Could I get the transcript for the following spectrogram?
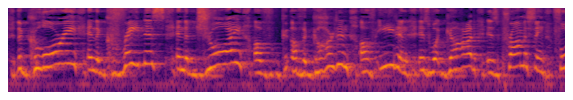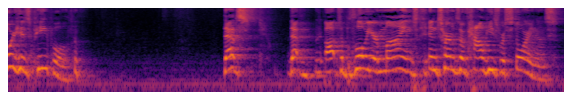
The glory and the greatness and the joy of, of the Garden of Eden is what God is promising for His people. That's that ought to blow your minds in terms of how he's restoring us.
